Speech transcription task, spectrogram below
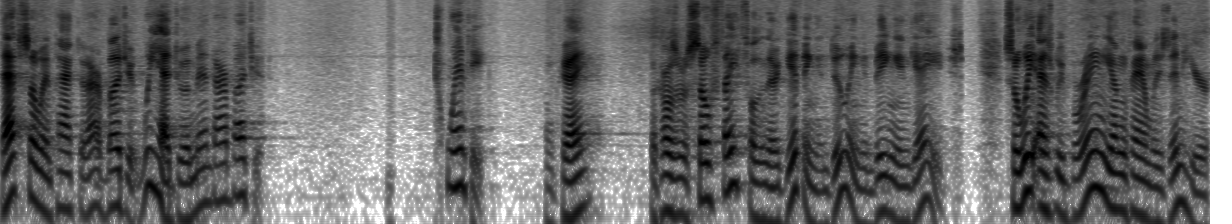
That so impacted our budget, we had to amend our budget. 20, okay? Because we're so faithful in their giving and doing and being engaged. So we, as we bring young families in here,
